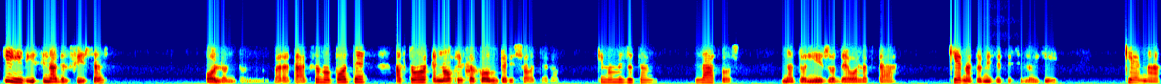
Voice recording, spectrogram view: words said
και οι ίδιοι συνάδελφοί σας όλων των παρατάξεων. Οπότε αυτό ενόχλησε ακόμη περισσότερο. Και νομίζω ήταν λάθος να τονίζονται όλα αυτά και να τονίζεται η συλλογή και να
